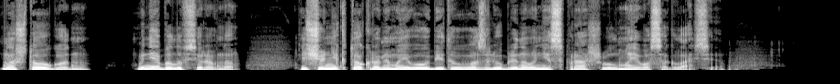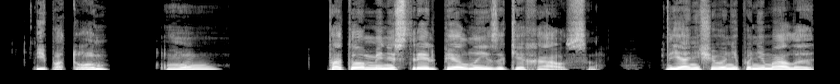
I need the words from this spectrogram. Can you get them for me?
«На что угодно. Мне было все равно. Еще никто, кроме моего убитого возлюбленного, не спрашивал моего согласия». «И потом?» «О, Потом Менестрель пел на языке хаоса. Я ничего не понимала,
